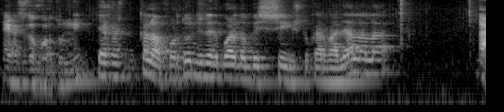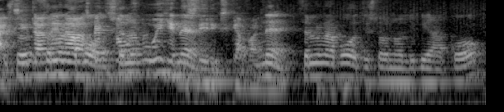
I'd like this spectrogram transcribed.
Έχασε τον Φορτούνι. Έχασε, καλά, ο Φορτούνι δεν μπορεί να τον πει στη του Καρβαλιάλ, αλλά Εντάξει, ήταν ένα παίκτης όμως που είχε ναι, τη στήριξη Καρβάλια. Ναι, θέλω να πω ότι στον Ολυμπιακό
